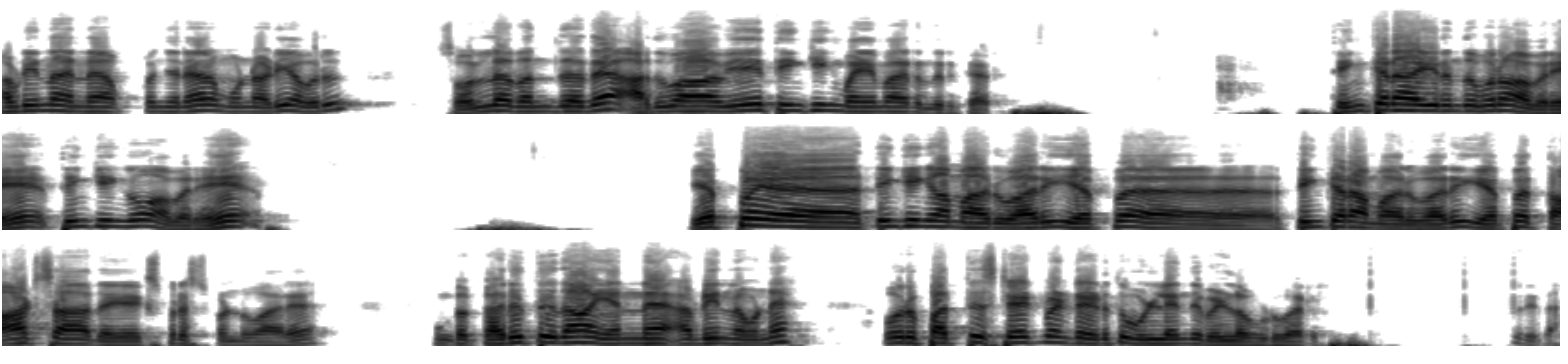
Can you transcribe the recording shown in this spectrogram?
அப்படின்னா என்ன? கொஞ்ச நேரம் முன்னாடி அவர் சொல்ல வந்ததை அதுவாகவே திங்கிங் பயமாக இருந்திருக்கார். திங்கராக இருந்தவரும் அவரே திங்கிங்கும் அவரே. எப்போ திங்கிங்காக மாறுவார்? எப்போ திங்கராக மாறுவார்? எப்போ தாட்ஸாக அதை எக்ஸ்ப்ரெஸ் பண்ணுவார்? உங்கள் கருத்து தான் என்ன? அப்படின்ன உடனே ஒரு பத்து ஸ்டேட்மெண்ட்டை எடுத்து உள்ளேருந்து வெளில விடுவார். புரியுதா?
